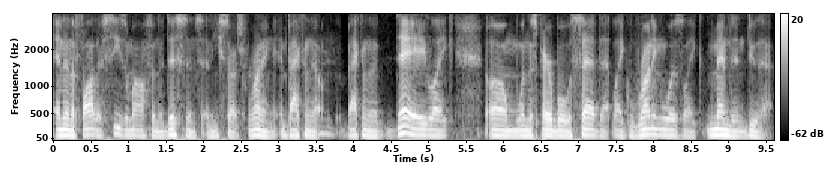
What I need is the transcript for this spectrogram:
and then the father sees him off in the distance and he starts running. And back in the back in the day like um when this parable was said that like running was like men didn't do that.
